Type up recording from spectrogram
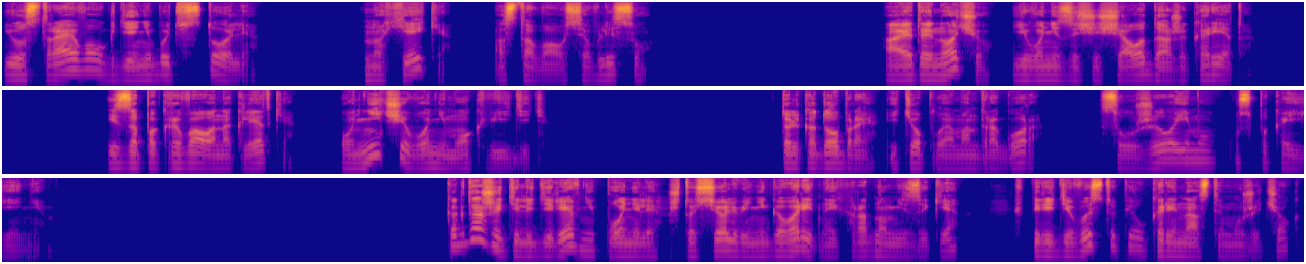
и устраивал где-нибудь в столе. Но Хейке оставался в лесу. А этой ночью его не защищала даже карета. Из-за покрывала на клетке он ничего не мог видеть. Только добрая и теплая мандрагора служила ему успокоением. Когда жители деревни поняли, что Сёльви не говорит на их родном языке, впереди выступил коренастый мужичок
